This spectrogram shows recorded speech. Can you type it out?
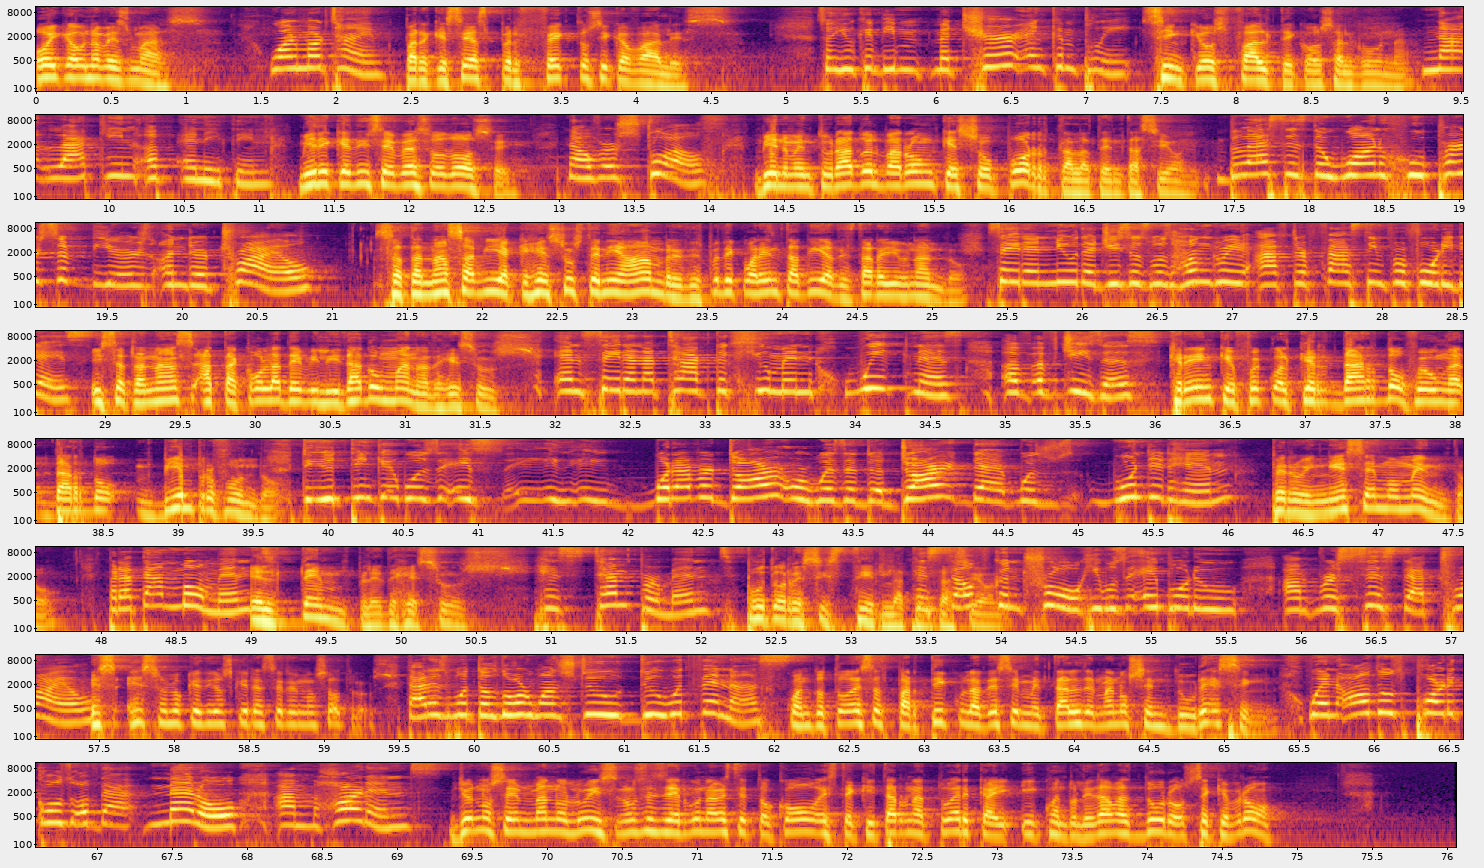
Oiga una vez más, One more time. para que seas perfectos y cabales, So you can be mature and complete, sin que os falte cosa alguna. not lacking of anything. Mire que dice verso 12. Now, verse 12 Bienaventurado el varón que soporta la tentación. Blessed is the one who perseveres under trial. Satanás sabía que Jesús tenía hambre después de 40 días de estar ayunando. Satan knew that Jesus was hungry after fasting for 40 days. Y Satanás atacó la debilidad humana de Jesús. And Satan attacked the human weakness of, of Jesus. ¿Creen que fue cualquier dardo o fue un dardo bien profundo? Do you think it was a, a- a whatever dart or was it the dart that was wounded him? Pero en ese momento, But at that moment, el temple de Jesús his temperament, pudo resistir la his tentación. self-control, he was able to um, resist that trial. Es eso lo que Dios quiere hacer en nosotros. That is what the Lord wants to do within us. Cuando todas esas partículas de ese metal, hermanos, se endurecen. When all those particles of that metal um, hardens, Yo no sé, hermano Luis, no sé si alguna vez te tocó este, quitar una tuerca y, y cuando le dabas duro se quebró.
